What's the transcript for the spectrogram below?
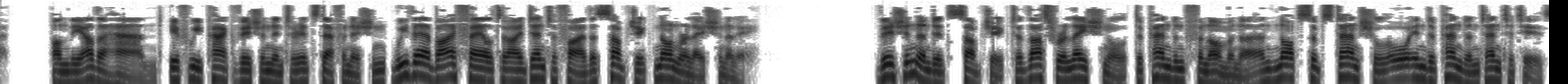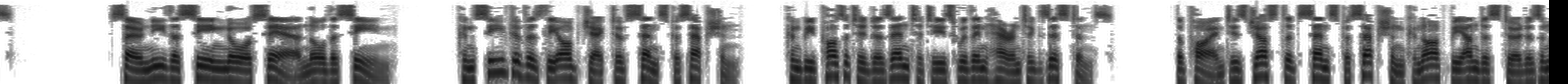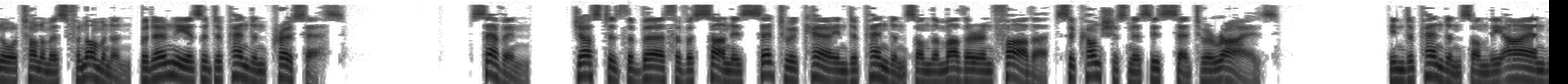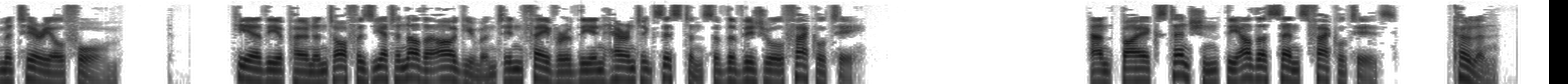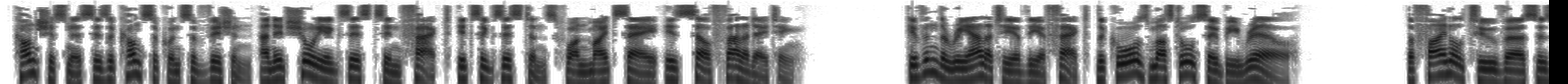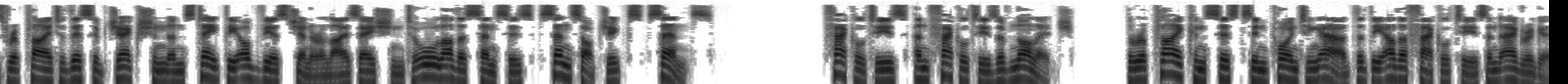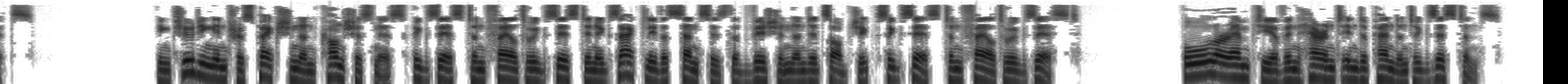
On the other hand, if we pack vision into its definition, we thereby fail to identify the subject non-relationally. Vision and its subject are thus relational, dependent phenomena and not substantial or independent entities. So neither seeing nor seer nor the seen, conceived of as the object of sense perception, can be posited as entities with inherent existence. The point is just that sense perception cannot be understood as an autonomous phenomenon, but only as a dependent process. 7. Just as the birth of a son is said to occur in dependence on the mother and father, so consciousness is said to arise in dependence on the eye and material form. Here the opponent offers yet another argument in favor of the inherent existence of the visual faculty. And, by extension, the other sense faculties. Colon. Consciousness is a consequence of vision, and it surely exists in fact, its existence, one might say, is self-validating. Given the reality of the effect, the cause must also be real. The final two verses reply to this objection and state the obvious generalization to all other senses, sense objects, sense faculties, and faculties of knowledge. The reply consists in pointing out that the other faculties and aggregates including introspection and consciousness, exist and fail to exist in exactly the senses that vision and its objects exist and fail to exist. All are empty of inherent independent existence.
